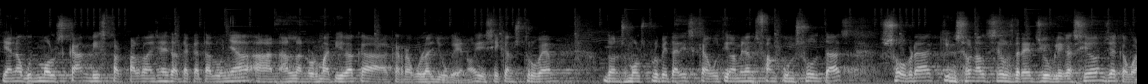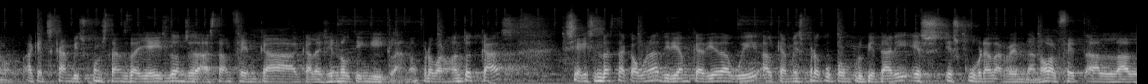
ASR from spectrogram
hi ha hagut molts canvis per part de la Generalitat de Catalunya en, en la normativa que, que regula el lloguer. No? I així que ens trobem doncs, molts propietaris que últimament ens fan consultes sobre quins són els seus drets i obligacions, ja que bueno, aquests canvis constants de lleis doncs, estan fent que, que la gent no ho tingui clar. No? Però bueno, en tot cas, si haguéssim destacar una, diríem que a dia d'avui el que més preocupa un propietari és, és cobrar la renda. No? El fet, el, el,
